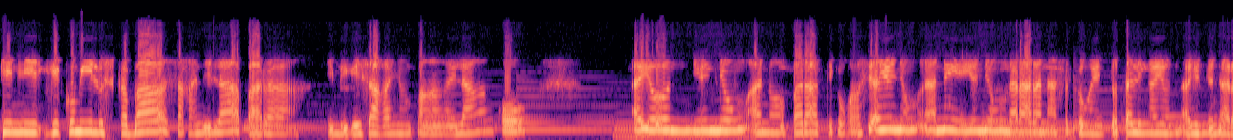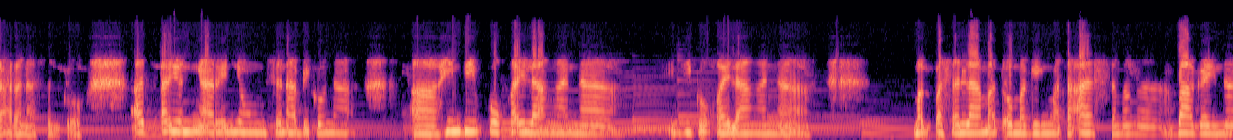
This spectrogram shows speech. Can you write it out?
kini, kumilos ka ba sa kanila para ibigay sa akin yung pangangailangan ko ayun yun yung ano parati ko kasi ayun yung ano eh, yun yung nararanasan ko ngayon totally ngayon ayun yung nararanasan ko at ayun nga rin yung sinabi ko na ah, hindi ko kailangan na hindi ko kailangan na magpasalamat o maging mataas sa mga bagay na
